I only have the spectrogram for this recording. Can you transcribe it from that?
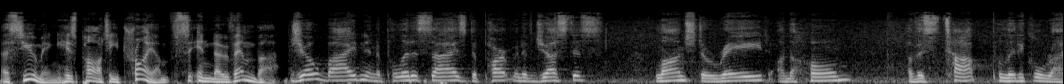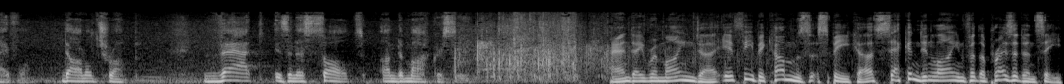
assuming his party triumphs in November. Joe Biden and a politicized Department of Justice launched a raid on the home of his top political rival, Donald Trump. That is an assault on democracy. And a reminder if he becomes Speaker, second in line for the presidency,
